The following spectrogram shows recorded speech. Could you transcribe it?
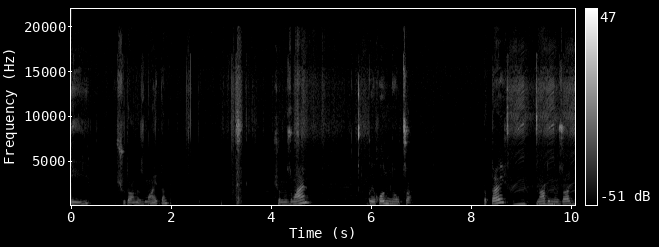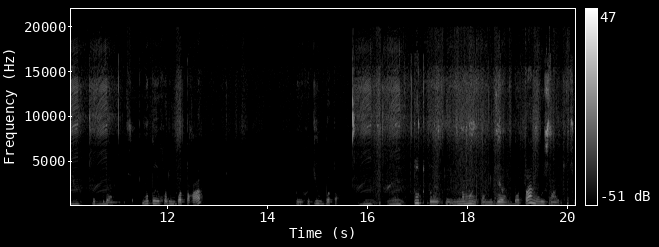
Key. Сюди нажимаєте. Що нажимаємо? Переходимо на оце. Потай надо нажать. Куди нам нажать? Ми переходимо в бота. Переходи в бота. Тут ви- на ми там є бота, ну ви знаєте це.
